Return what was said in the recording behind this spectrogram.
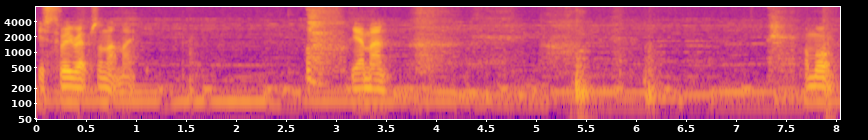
Just three reps on that, mate. Yeah, man. One more.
